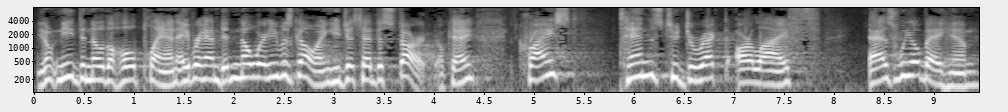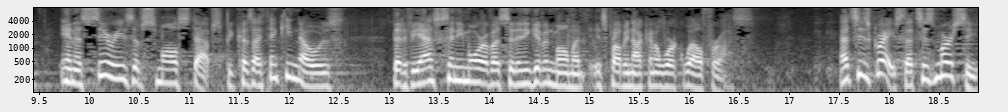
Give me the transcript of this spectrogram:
You don't need to know the whole plan. Abraham didn't know where he was going. He just had to start, okay? Christ tends to direct our life as we obey Him in a series of small steps because I think He knows that if He asks any more of us at any given moment, it's probably not going to work well for us. That's His grace. That's His mercy.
